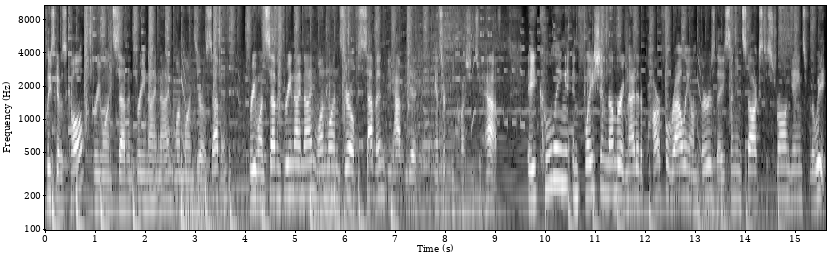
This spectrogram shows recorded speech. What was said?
please give us a call 317 399 1107. 317 399 1107. Be happy to answer any questions you have. A cooling inflation number ignited a powerful rally on Thursday, sending stocks to strong gains for the week.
